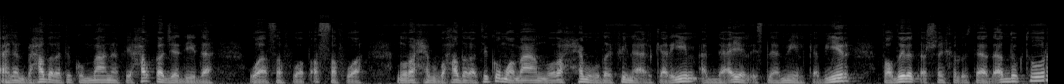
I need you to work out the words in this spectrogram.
أهلا بحضراتكم معنا في حلقة جديدة وصفوة الصفوة. نرحب بحضراتكم ومعا نرحب بضيفنا الكريم الداعية الإسلامي الكبير فضيلة الشيخ الأستاذ الدكتور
